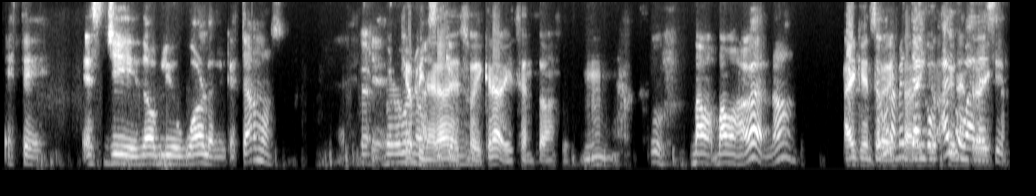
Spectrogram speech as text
este, SGW World en el que estamos. ¿Qué opinará de Soy Kravitz entonces? Mm. vamos, vamos a ver, ¿no? Hay que Seguramente algo, algo va a decir.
